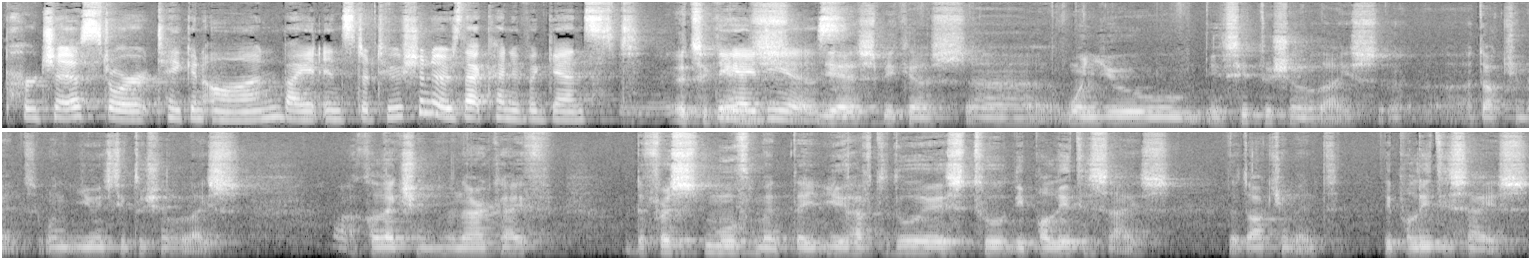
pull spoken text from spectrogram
purchased or taken on by an institution, or is that kind of against? it's against, the ideas. Yes, because uh, when you institutionalize a document, when you institutionalize a collection, an archive, the first movement that you have to do is to depoliticize the document, depoliticize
